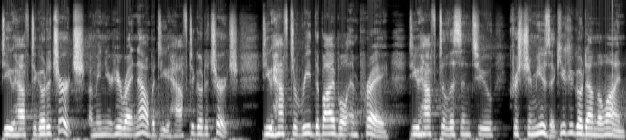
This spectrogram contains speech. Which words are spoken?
Do you have to go to church? I mean, you're here right now, but do you have to go to church? Do you have to read the Bible and pray? Do you have to listen to Christian music? You could go down the line.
